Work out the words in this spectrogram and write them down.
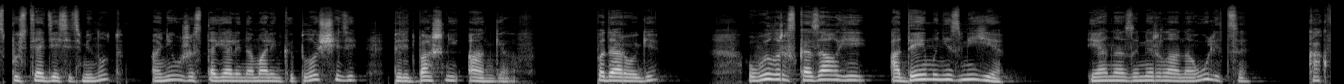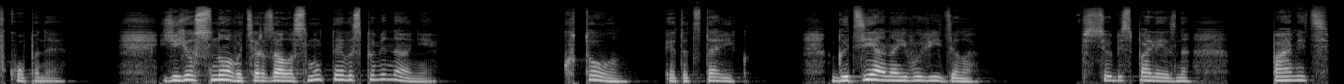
Спустя десять минут они уже стояли на маленькой площади перед башней ангелов. По дороге Уилл рассказал ей о Дэймоне-змее, и она замерла на улице, как вкопанная. Ее снова терзало смутное воспоминание. Кто он, этот старик? Где она его видела? Все бесполезно. Память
